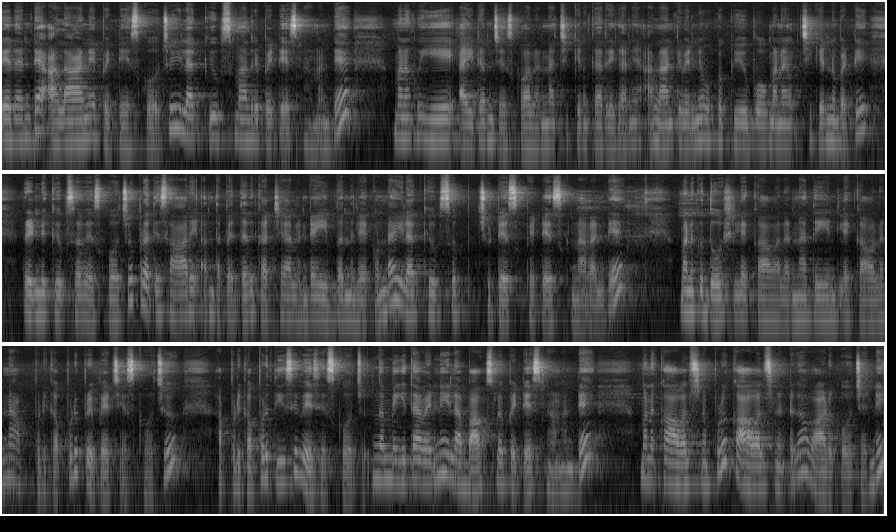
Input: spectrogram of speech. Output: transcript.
లేదంటే అలానే పెట్టేసుకోవచ్చు. ఇలా క్యూబ్స్ మాదిరి పెట్టేసినామంటే మనకు ఏ ఐటెం చేసుకోవాలన్నా చికెన్ కర్రీ కానీ అలాంటివన్నీ ఒక క్యూబ్ మనం చికెన్ను బట్టి రెండు క్యూబ్స్ వేసుకోవచ్చు. ప్రతిసారి అంత పెద్దది కట్ చేయాలంటే ఇబ్బంది లేకుండా ఇలా క్యూబ్స్ చుట్టేసి పెట్టేసుకున్నారంటే మనకు దోశలే కావాలన్నా దేంట్లే కావాలన్నా అప్పటికప్పుడు ప్రిపేర్ చేసుకోవచ్చు. అప్పటికప్పుడు తీసి వేసేసుకోవచ్చు. ఇంకా మిగతావన్నీ ఇలా బాక్స్లో పెట్టేసినామంటే మనకు కావాల్సినప్పుడు కావాల్సినట్టుగా వాడుకోవచ్చండి.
